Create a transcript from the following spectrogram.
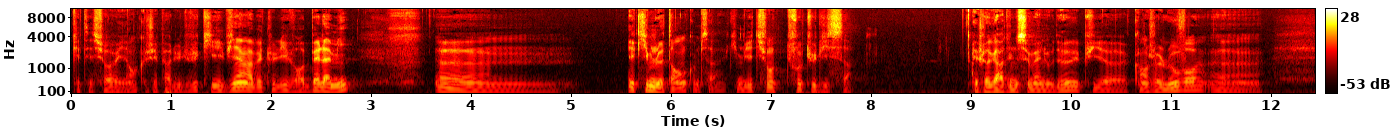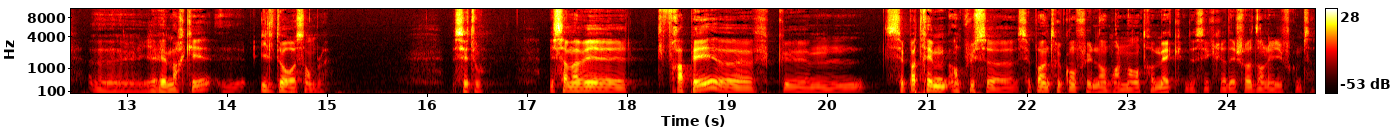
qui était surveillant, que j'ai perdu de vue, qui vient avec le livre Bel Ami, euh, et qui me le tend comme ça, qui me dit il faut que tu lises ça. Et je le garde une semaine ou deux, et puis euh, quand je l'ouvre, il y avait marqué Il te ressemble. C'est tout. Et ça m'avait frappé que c'est pas très en plus c'est pas un truc qu'on fait normalement entre mecs de s'écrire des choses dans les livres comme ça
